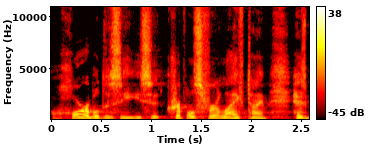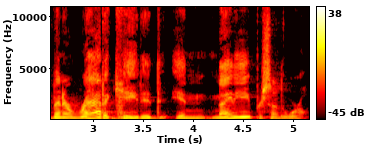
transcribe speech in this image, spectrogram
a horrible disease that cripples for a lifetime, has been eradicated in 98% of the world.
